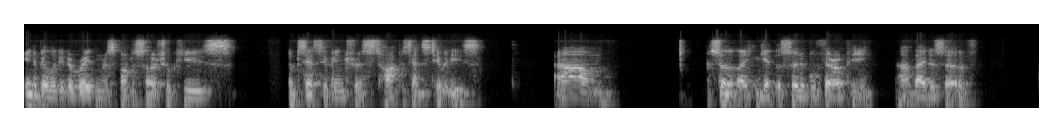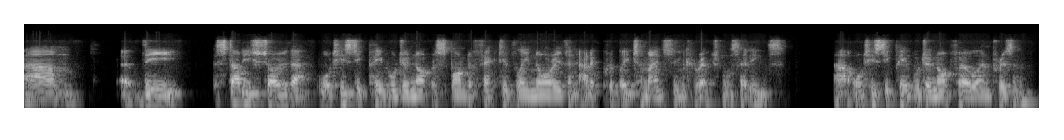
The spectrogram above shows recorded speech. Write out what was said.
inability to read and respond to social cues, obsessive interests, hypersensitivities, um, so that they can get the suitable therapy uh, they deserve. Um, the studies show that autistic people do not respond effectively nor even adequately to mainstream correctional settings. Uh, autistic people do not fare well in prison.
